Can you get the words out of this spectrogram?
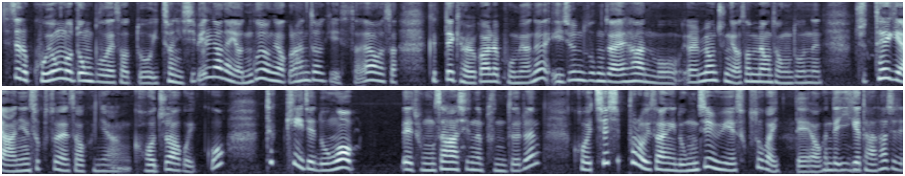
실제로 고용노동부에서도 2021년에 연구 용역을 한 적이 있어요. 그래서 그때 결과를 보면은 이주노동자의 한 뭐 10명 중 6명 정도는 주택이 아닌 숙소에서 그냥 거주하고 있고 특히 이제 농업 에 종사하시는 분들은 거의 70% 이상이 농지 위에 숙소가 있대요. 근데 이게 다 사실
